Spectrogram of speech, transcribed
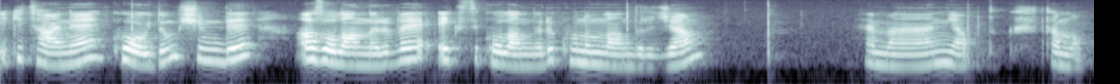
2 e, tane koydum. Şimdi az olanları ve eksik olanları konumlandıracağım. Hemen yaptık. Tamam.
